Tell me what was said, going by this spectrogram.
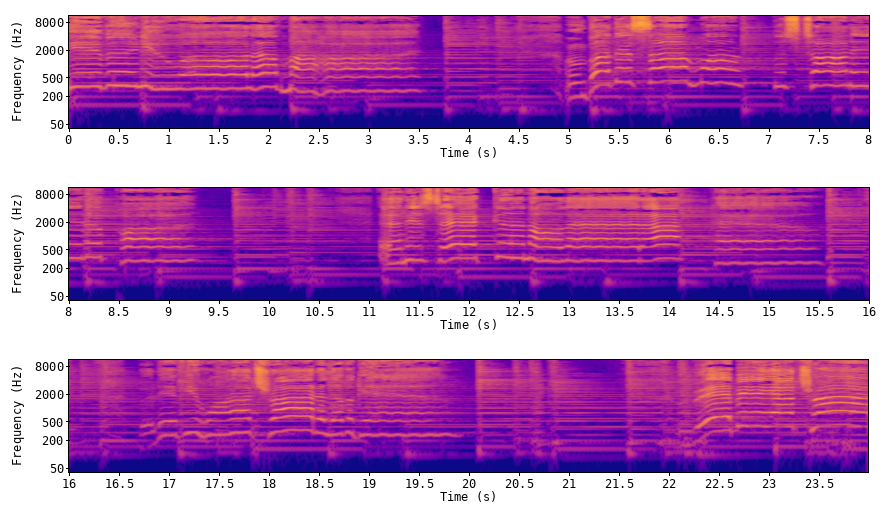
Given you all of my heart. But there's someone who's torn it apart. And he's taken all that I have. But if you wanna try to love again, baby, I'll try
